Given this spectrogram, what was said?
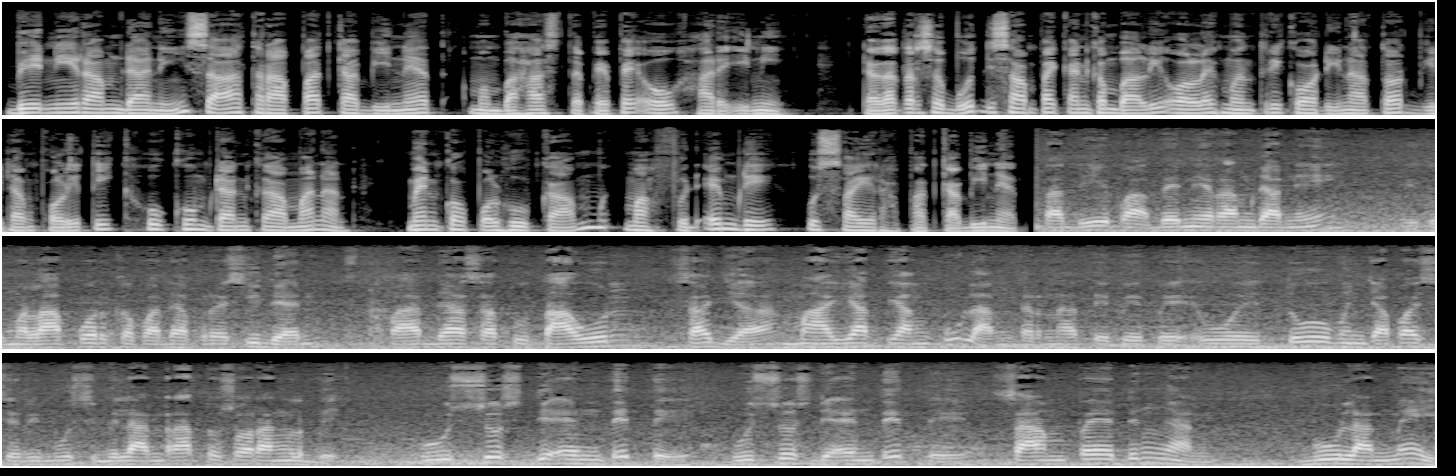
Beni Ramdhani saat rapat kabinet membahas TPPO hari ini. Data tersebut disampaikan kembali oleh Menteri Koordinator Bidang Politik, Hukum, dan Keamanan Menko Polhukam Mahfud MD usai rapat kabinet. Tadi Pak Beni Ramdhani itu melapor kepada Presiden pada satu tahun saja mayat yang pulang karena TPPU itu mencapai 1.900 orang lebih. Khusus di NTT, khusus di NTT sampai dengan bulan Mei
